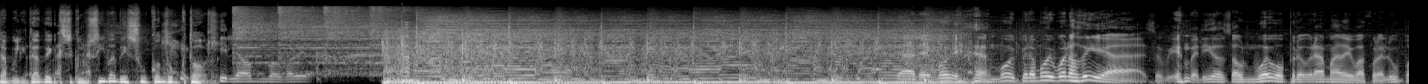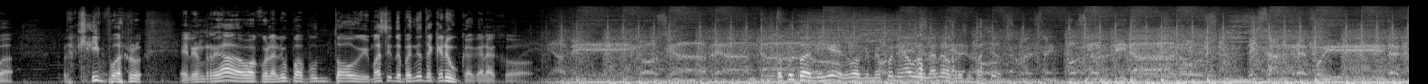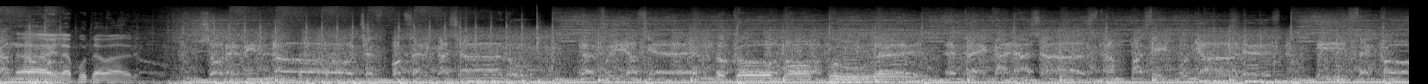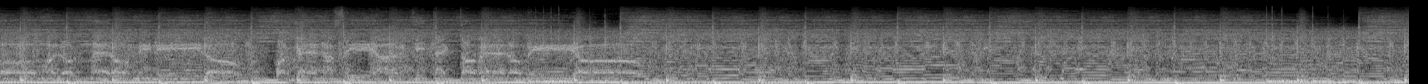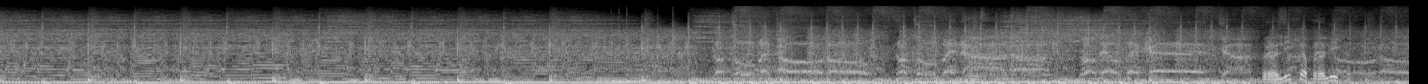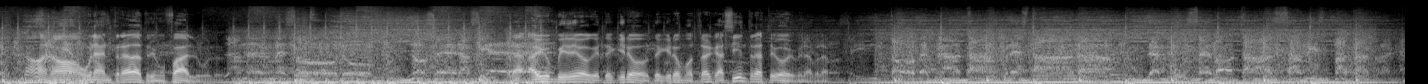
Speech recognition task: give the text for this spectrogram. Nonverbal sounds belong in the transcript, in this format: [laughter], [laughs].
Responsabilidad exclusiva de su conductor. [laughs] Quilombo, por Dios. Dale, muy, muy, pero muy buenos días. Bienvenidos a un nuevo programa de Bajo la Lupa. Por aquí por el enredado bajo la lupa.uy. Más independiente que nunca, carajo. Es culpa de Miguel, vos, que me pone audio en la nueva presentación. Ay, la puta madre. Lloré mil noches por ser callado Me fui haciendo como pude Prolija, prolija. No, no, una entrada triunfal, boludo. Hay un video que te quiero, te quiero mostrar que así entraste hoy, mira, pará.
